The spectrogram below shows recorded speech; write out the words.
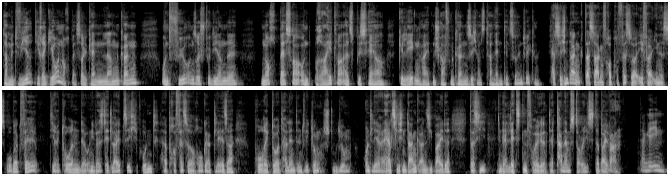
damit wir die Region noch besser kennenlernen können und für unsere Studierende noch besser und breiter als bisher Gelegenheiten schaffen können, sich als Talente zu entwickeln. Herzlichen Dank. Das sagen Frau Professor Eva Ines Obergfell Direktorin der Universität Leipzig und Herr Professor Roger Gläser, Prorektor Talententwicklung, Studium und Lehre. Herzlichen Dank an Sie beide, dass Sie in der letzten Folge der Tandem Stories dabei waren. Danke Ihnen.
